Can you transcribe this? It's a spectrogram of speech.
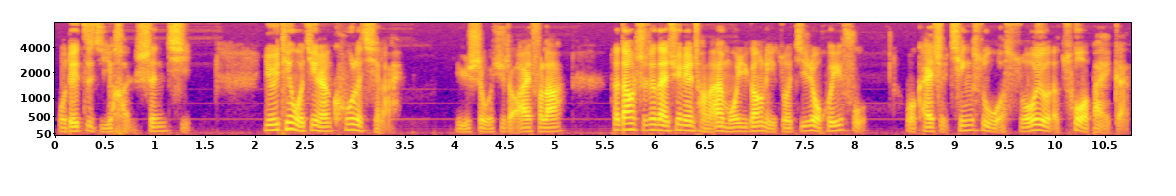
我对自己很生气。有一天，我竟然哭了起来。于是我去找埃弗拉，他当时正在训练场的按摩浴缸里做肌肉恢复。我开始倾诉我所有的挫败感。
